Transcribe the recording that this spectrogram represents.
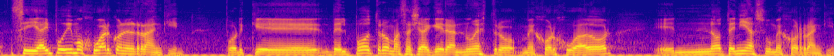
Eh, sí, ahí pudimos jugar con el ranking, porque Del Potro, más allá de que era nuestro mejor jugador, eh, no tenía su mejor ranking.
